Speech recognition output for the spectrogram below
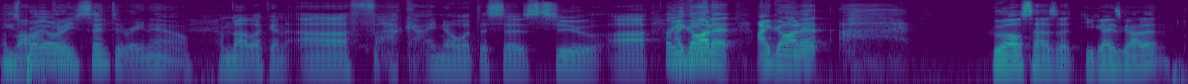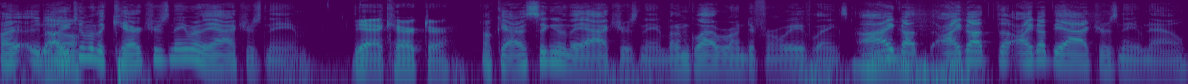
He's probably already sent it right now. I'm not looking. Uh, fuck. I know what this is too. Uh, I got gonna- it. I got it. Ah, Who else has it? You guys got it? Are, are you No. talking about the character's name or the actor's name? Yeah, character. Okay, I was thinking of the actor's name, but I'm glad we're on different wavelengths. Mm. I got I got the I got the actor's name now.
